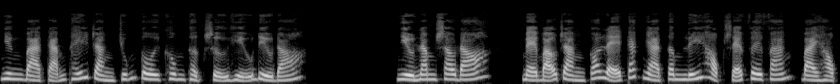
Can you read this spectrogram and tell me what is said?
nhưng bà cảm thấy rằng chúng tôi không thật sự hiểu điều đó. Nhiều năm sau đó, mẹ bảo rằng có lẽ các nhà tâm lý học sẽ phê phán bài học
